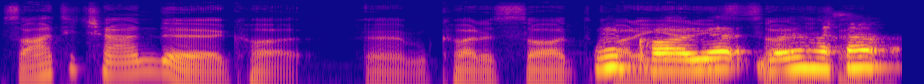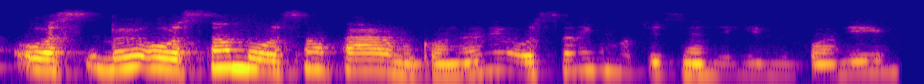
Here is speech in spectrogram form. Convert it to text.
ساعتی چنده کار کار ساد کارگر مثلا استان به استان فرق می‌کنه. یعنی استانی که ما تو زندگی می‌کنیم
